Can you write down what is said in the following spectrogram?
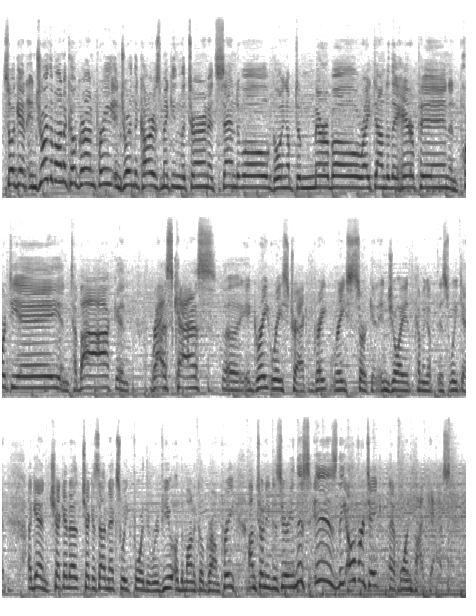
So again, enjoy the Monaco Grand Prix. Enjoy the cars making the turn at Sainte Devote, going up to Mirabeau, right down to the hairpin, and Portier, and Tabac, and Rascasse. Uh, a great racetrack, a great race circuit. Enjoy it coming up this weekend. Again, check it out. Check us out next week for the review of the Monaco Grand Prix. I'm Tony Desiri, and this is the Overtake F1 Podcast.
